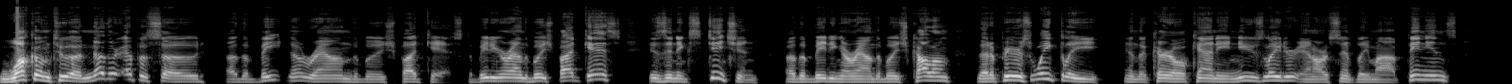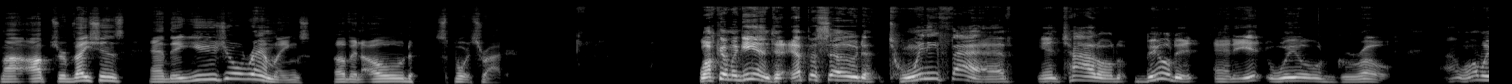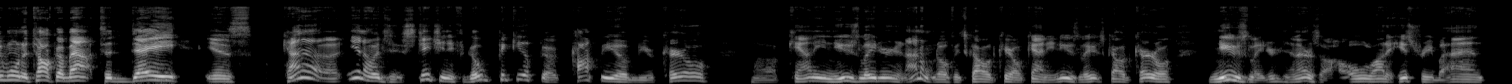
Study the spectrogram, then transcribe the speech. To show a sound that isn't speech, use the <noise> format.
Welcome to another episode of the Beating Around the Bush podcast. The Beating Around the Bush podcast is an extension of the Beating Around the Bush column that appears weekly in the Carroll County News Leader and are simply my opinions, my observations, and the usual ramblings of an old sports writer. Welcome again to episode 25 entitled Build It and It Will Grow. Uh, what we want to talk about today is kind of, uh, you know, it's an extension. If you go pick up a copy of your Carroll uh, County News Leader, and I don't know if it's called Carroll County News Leader, it's called Carroll News Leader, and there's a whole lot of history behind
